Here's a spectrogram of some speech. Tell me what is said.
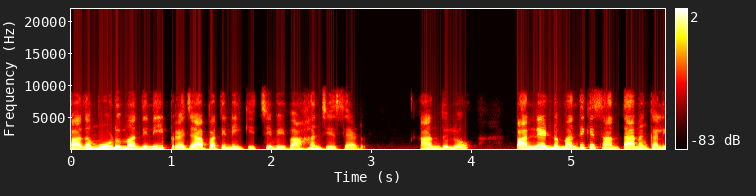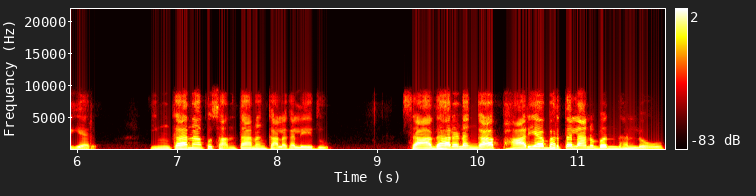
పదమూడు మందిని ప్రజాపతి నీకిచ్చి వివాహం చేశాడు. అందులో పన్నెండు మందికి సంతానం కలిగారు. ఇంకా నాకు సంతానం కలగలేదు. సాధారణంగా భార్యాభర్తల అనుబంధంలో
